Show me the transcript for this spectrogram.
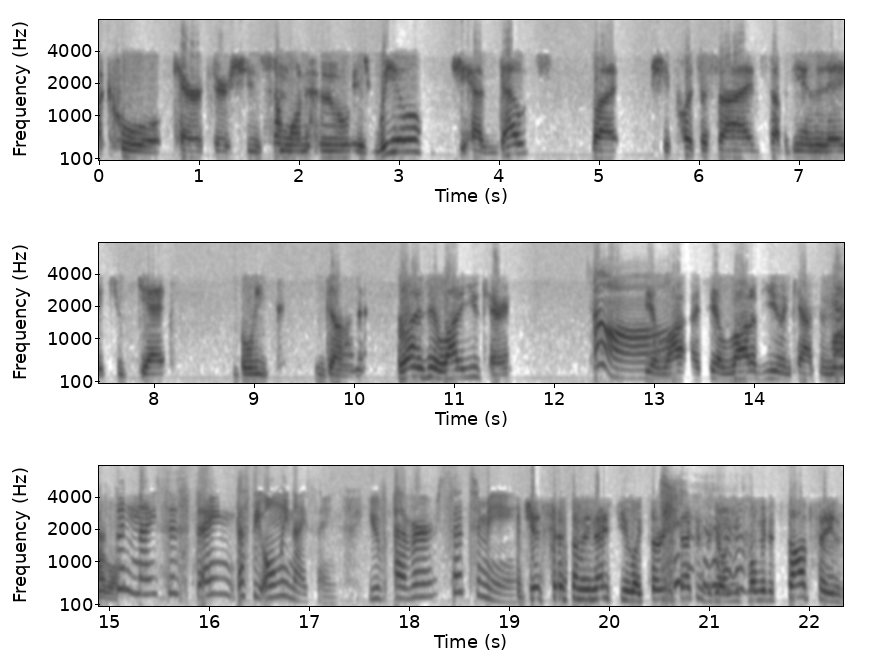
a cool character. She's someone who is real. She has doubts, but she puts aside stuff at the end of the day to get bleak done. Reminds me a lot of you, Kerry. Aww. I see a lot. I see a lot of you in Captain Marvel. That's the nicest thing. That's the only nice thing you've ever said to me. I just said something nice to you like 30 seconds ago, and you told me to stop saying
